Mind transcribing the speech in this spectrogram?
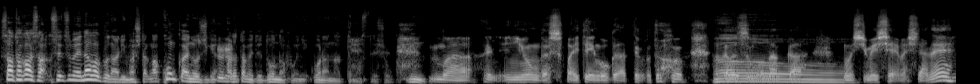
さあ高橋さん説明長くなりましたが今回の事件改めてどんなふうにご覧になってますでしょうか、うん、まあ日本がスパイ天国だってことを必ずもなんかもう示しちゃいましたね、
